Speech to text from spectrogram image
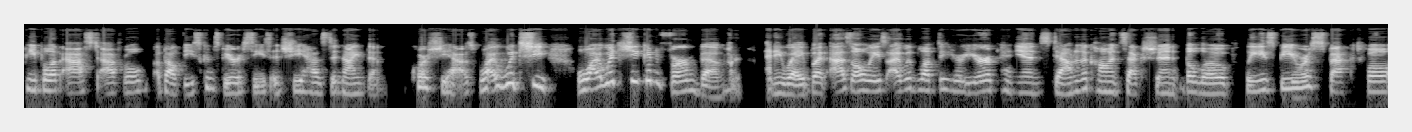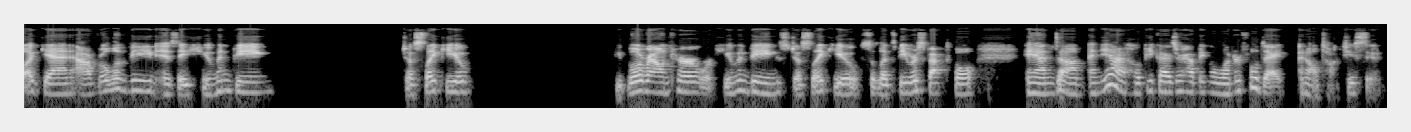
people have asked Avril about these conspiracies and she has denied them. Course she has. Why would she why would she confirm them? Anyway, but as always, I would love to hear your opinions down in the comment section below. Please be respectful. Again, Avril Lavigne is a human being just like you. People around her were human beings just like you. So let's be respectful. And um, and yeah, I hope you guys are having a wonderful day and I'll talk to you soon.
